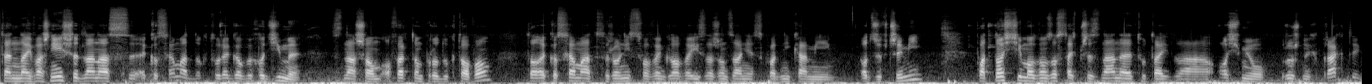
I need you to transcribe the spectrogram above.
ten najważniejszy dla nas ekoschemat, do którego wychodzimy z naszą ofertą produktową, to ekoschemat rolnictwo węglowe i zarządzanie składnikami odżywczymi. Płatności mogą zostać przyznane tutaj dla ośmiu różnych praktyk.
